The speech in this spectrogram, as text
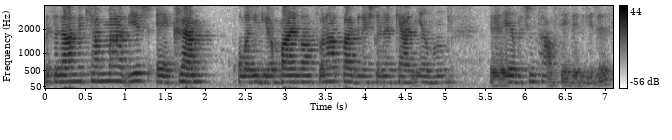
mesela mükemmel bir e, krem olabiliyor. Banyodan sonra hatta güneşlenirken yazın e, yaz için tavsiye edebiliriz.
